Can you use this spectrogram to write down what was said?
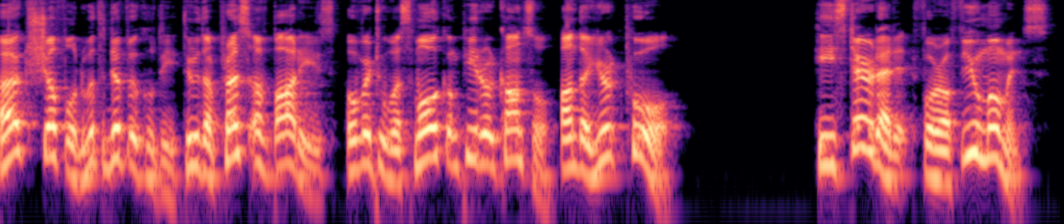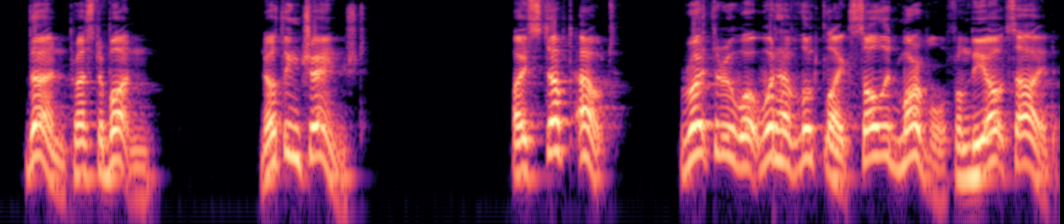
Ax shuffled with difficulty through the press of bodies over to a small computer console on the Yeerk pool. He stared at it for a few moments, then pressed a button. Nothing changed. I stepped out, right through what would have looked like solid marble from the outside.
